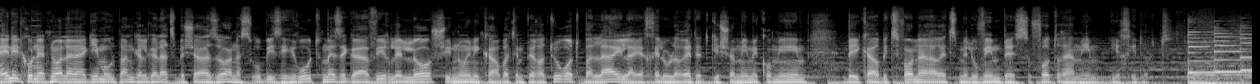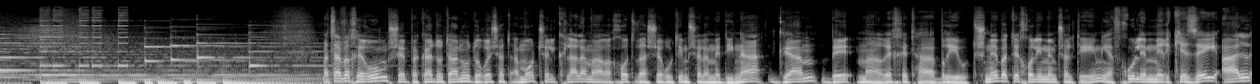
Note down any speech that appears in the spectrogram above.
אין עדכוני תנועה לנהגים מאולפן גלגלצ בשעה זו, הנסעו בזהירות, מזג האוויר ללא שינוי ניכר בטמפרטורות. בלילה יחלו לרדת גשמים מקומיים, בעיקר בצפון הארץ, מלווים בסופות רעמים יחידות. מצב החירום שפקד אותנו דורש התאמות של כלל המערכות והשירותים של המדינה, גם במערכת הבריאות. שני בתי חולים ממשלתיים יהפכו למרכזי על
